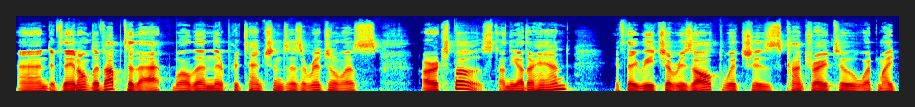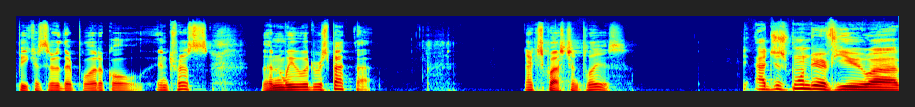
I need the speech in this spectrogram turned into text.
And if they don't live up to that, well, then their pretensions as originalists are exposed. On the other hand, if they reach a result which is contrary to what might be considered their political interests, then we would respect that. Next question, please. I just wonder if you uh,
